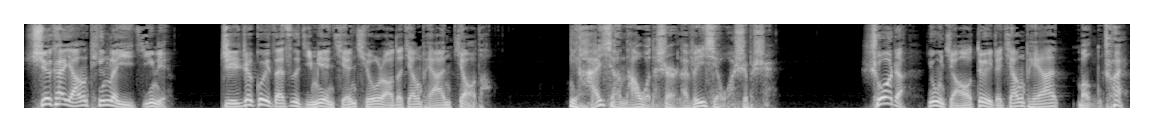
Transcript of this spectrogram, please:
薛开阳听了一激灵，指着跪在自己面前求饶的江培安叫道：“你还想拿我的事儿来威胁我是不是？”说着，用脚对着江培安猛踹。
